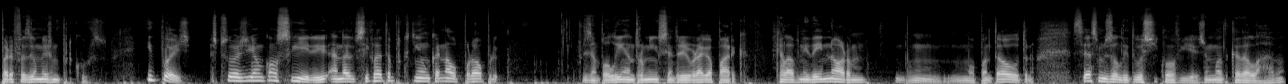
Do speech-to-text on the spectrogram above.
para fazer o mesmo percurso. E depois as pessoas iam conseguir andar de bicicleta porque tinham um canal próprio. Por exemplo, ali entre o Minho Centro e o Braga Parque, aquela avenida enorme, de uma ponta a outra. Se tivéssemos ali duas ciclovias, uma de cada lado,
